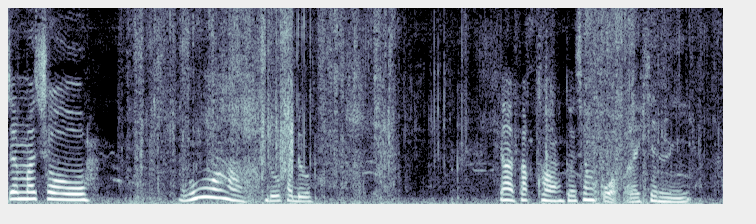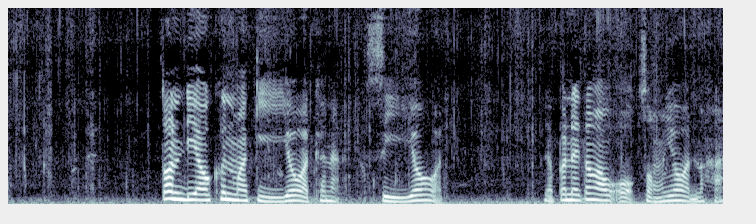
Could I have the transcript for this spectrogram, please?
จะมาโชว์ว้าวดูค่ะดู ยอดฟักทองเธอช่างอวบอะไรเช่นนี้ ต้นเดียวขึ้นมากี่ยอดขนาดสี่ยอด เดี๋ยวป้าเนต้องเอาออกสองยอดนะคะ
